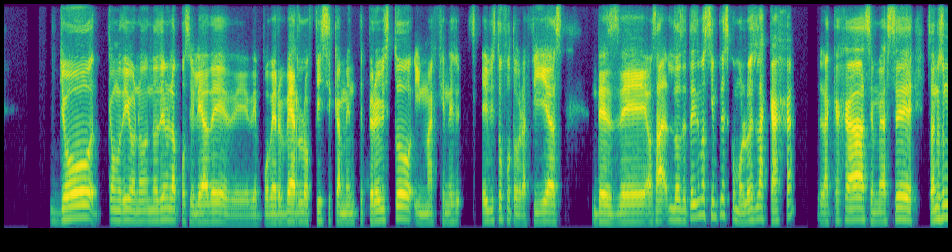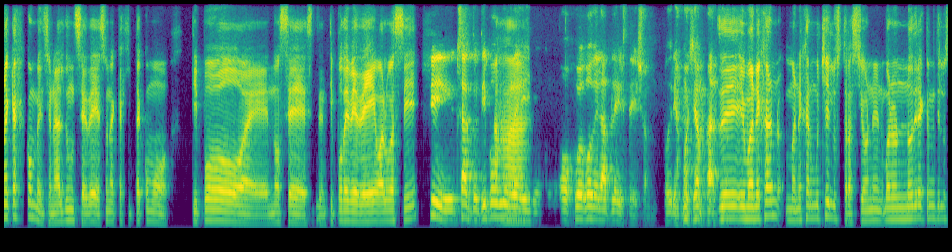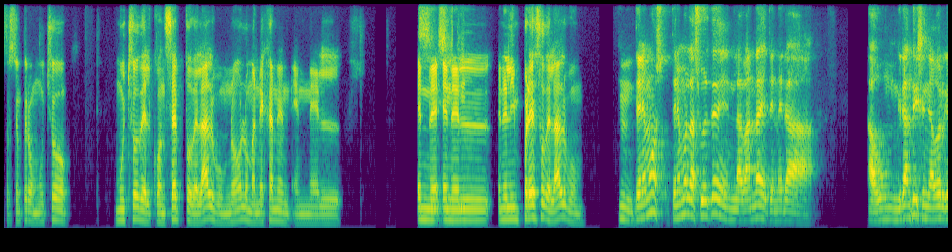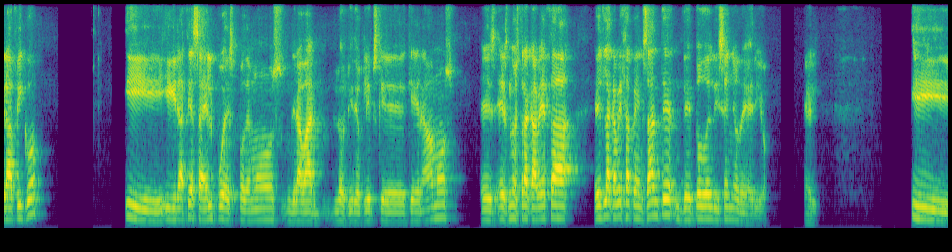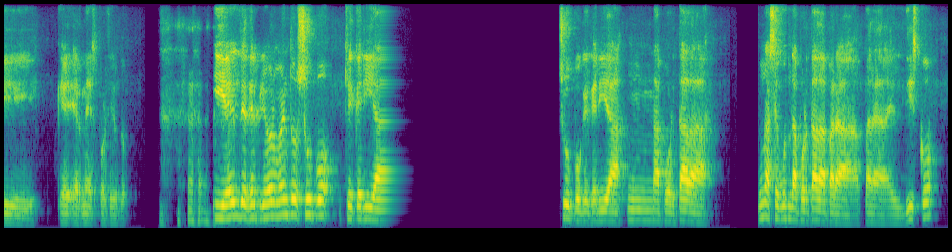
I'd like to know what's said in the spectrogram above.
yo, como digo, no, no tengo la posibilidad de, de, poder verlo físicamente, pero he visto imágenes, he visto fotografías desde, o sea, los detalles más simples como lo es la caja. La caja se me hace, o sea, no es una caja convencional de un CD, es una cajita como tipo, eh, no sé, este, tipo DVD o algo así. Sí, exacto, tipo Blu-ray o, juego de la PlayStation, podríamos llamarlo. Sí, y manejan, manejan mucha ilustración, en, bueno, no directamente ilustración, pero mucho, mucho del concepto del álbum, ¿no? Lo manejan en, en el, en, en, el, en el impreso del álbum. Hmm, tenemos, tenemos la suerte en la banda de tener a, a un gran diseñador gráfico y, y, gracias a él pues podemos grabar los videoclips que, que grabamos. Es, es, nuestra cabeza, es la cabeza pensante de todo el diseño de Aéreo. Él. Y que Ernest, por cierto. Y él desde el primer momento supo que quería supo que quería una portada, una segunda portada para, para el disco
